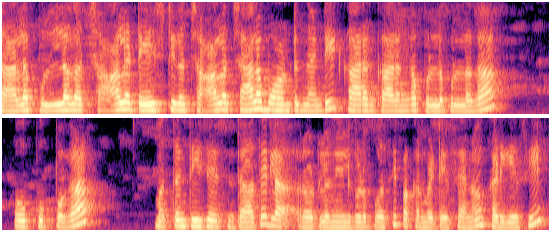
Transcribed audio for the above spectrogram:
చాలా పుల్లగా చాలా టేస్టీగా చాలా చాలా బాగుంటుందండి. కారం కారంగా పుల్ల పుల్లగా ఉప్పు ఉప్పుగా మొత్తం తీసేసిన తర్వాత ఇట్లా రోట్లో నీళ్ళు కూడా పోసి పక్కన పెట్టేశాను కడిగేసి.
